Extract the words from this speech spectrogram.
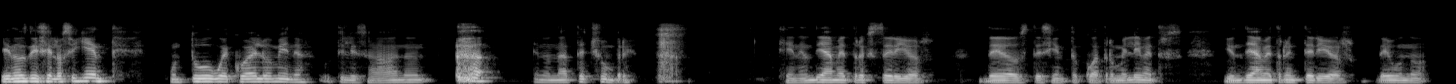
Y nos dice lo siguiente, un tubo hueco de aluminio utilizado en, en una techumbre tiene un diámetro exterior de 2 de 104 milímetros y un diámetro interior de 1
